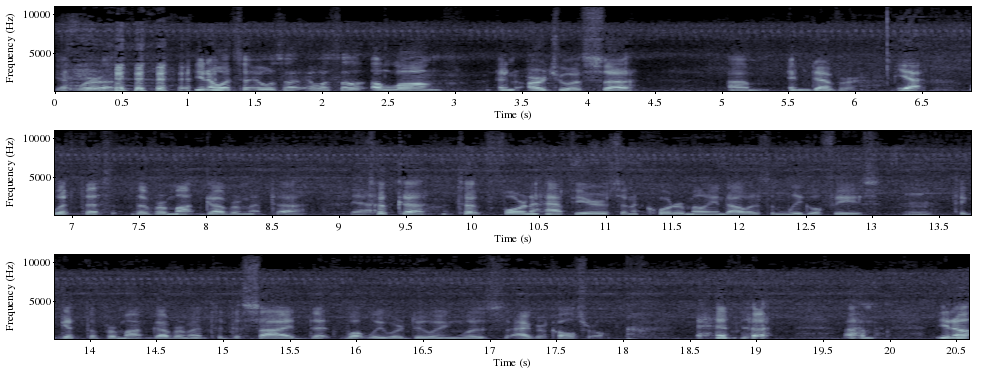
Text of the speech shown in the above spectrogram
Yeah, we're a, you know, it's a, it was a, it was a, a long and arduous uh, um, endeavor Yeah, with the the Vermont government. Uh, yeah. Took uh, took four and a half years and a quarter million dollars in legal fees Mm. to get the Vermont government to decide that what we were doing was agricultural, and uh, um, you know,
